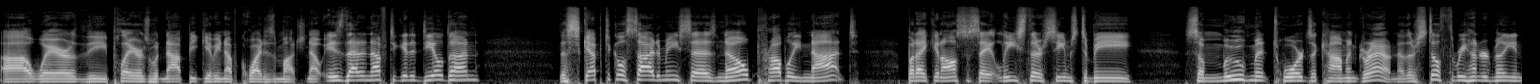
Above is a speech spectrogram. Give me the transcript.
uh, where the players would not be giving up quite as much. Now, is that enough to get a deal done? The skeptical side of me says no, probably not but I can also say at least there seems to be some movement towards a common ground. Now, there's still $300 million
